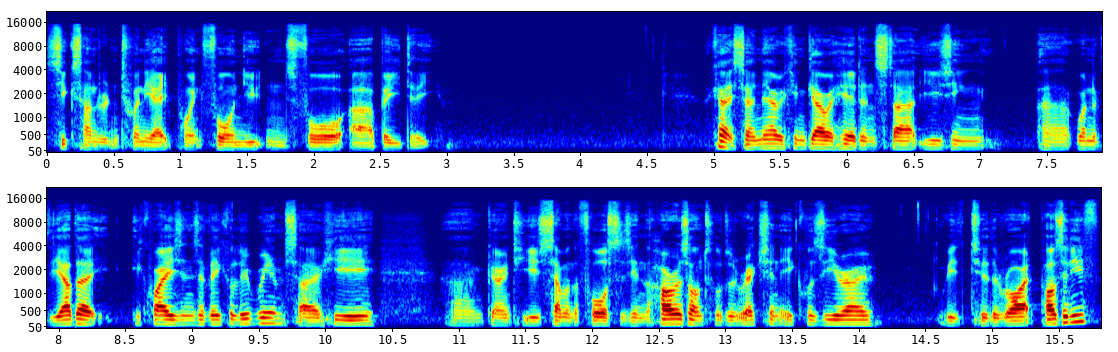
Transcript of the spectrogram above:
628.4 newtons for RBD. Okay, so now we can go ahead and start using uh, one of the other equations of equilibrium. So here I'm going to use sum of the forces in the horizontal direction equal zero with to the right positive.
